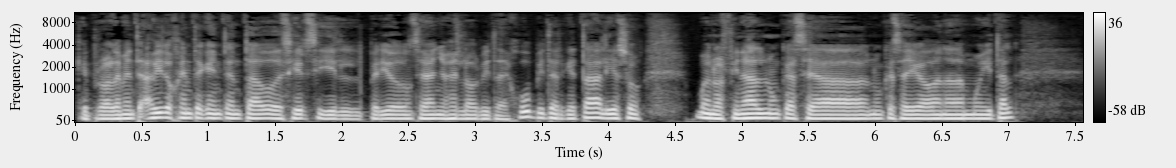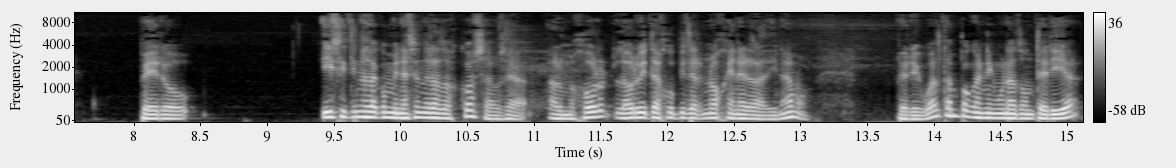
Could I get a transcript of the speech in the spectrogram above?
que probablemente ha habido gente que ha intentado decir si el periodo de 11 años es la órbita de Júpiter, qué tal, y eso, bueno, al final nunca se ha, nunca se ha llegado a nada muy y tal, pero ¿y si tienes la combinación de las dos cosas? O sea, a lo mejor la órbita de Júpiter no genera la dinamo, pero igual tampoco es ninguna tontería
